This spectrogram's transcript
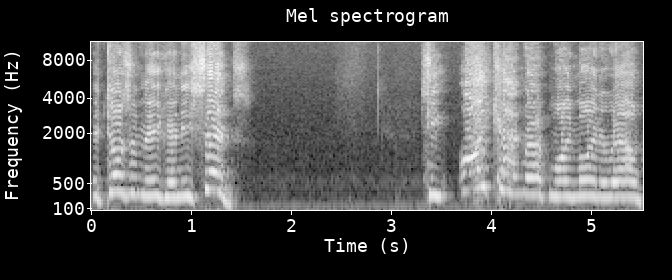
It doesn't make any sense. See, I can't wrap my mind around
